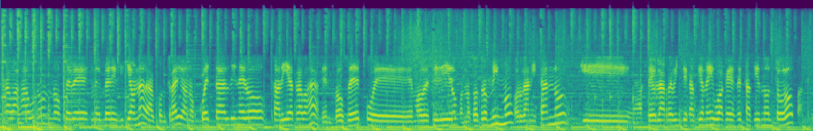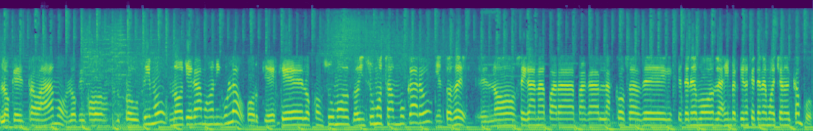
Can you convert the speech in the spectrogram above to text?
Trabaja uno no se ve beneficiado nada, al contrario, nos cuesta el dinero salir a trabajar. Entonces, pues hemos decidido con nosotros mismos organizarnos y hacer las reivindicaciones igual que se está haciendo en toda Europa. Lo que trabajamos, lo que producimos, no llegamos a ningún lado, porque es que los consumos, los insumos están muy caros y entonces eh, no se gana para pagar las cosas de, que tenemos, las inversiones que tenemos hechas en el campo.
